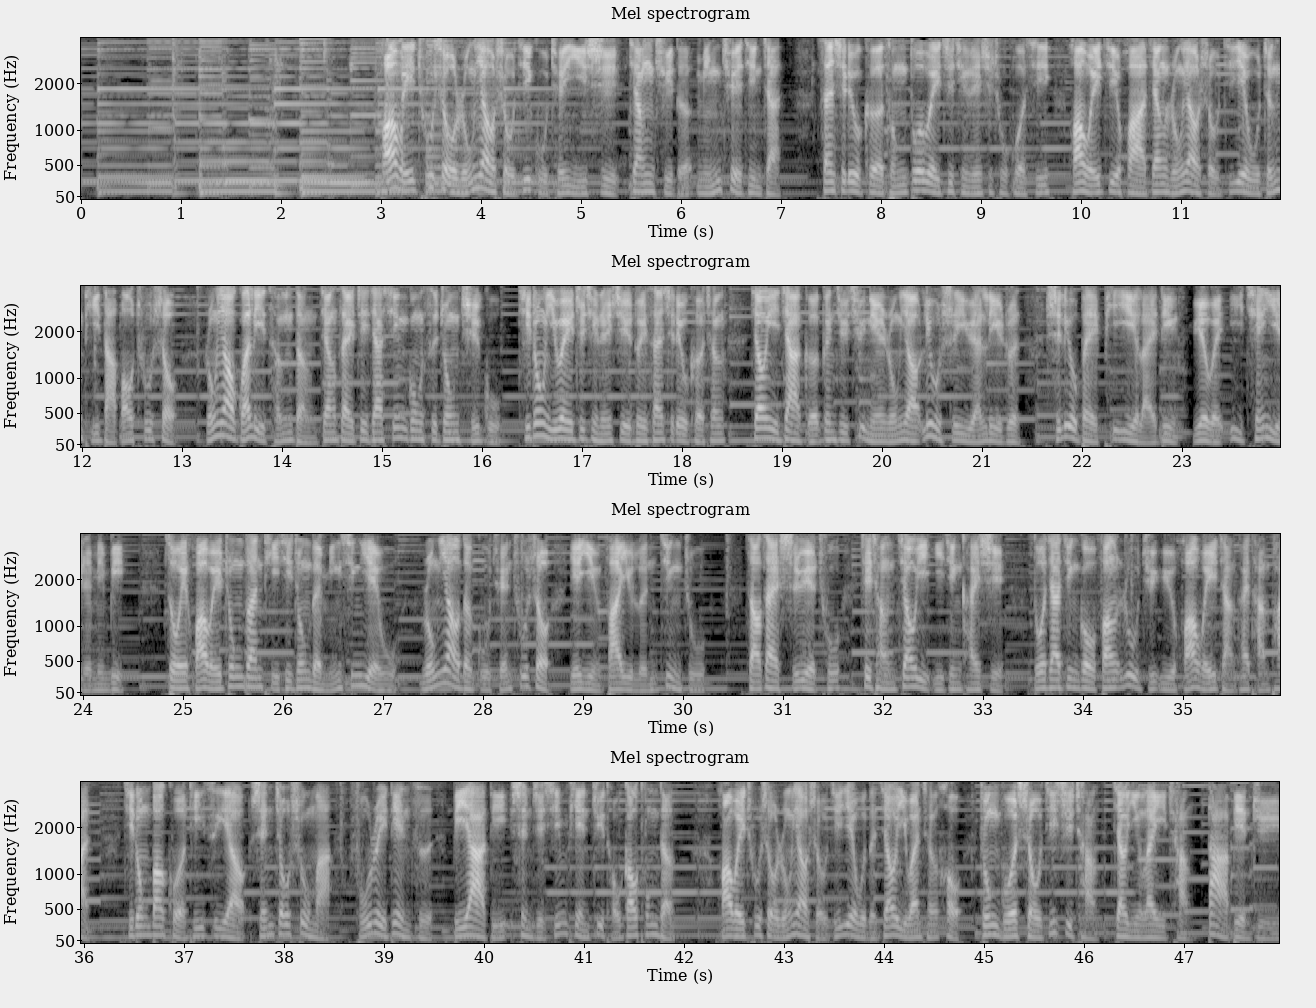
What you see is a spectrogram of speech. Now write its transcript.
华为出售荣耀手机股权一事将取得明确进展。三十六氪从多位知情人士处获悉，华为计划将荣耀手机业务整体打包出售。荣耀管理层等将在这家新公司中持股。其中一位知情人士对三十六氪称，交易价格根据去年荣耀六十亿元利润十六倍 PE 来定，约为一千亿人民币。作为华为终端体系中的明星业务，荣耀的股权出售也引发一轮竞逐。早在十月初，这场交易已经开始，多家竞购方入局与华为展开谈判，其中包括 TCL、神州数码、福瑞电子、比亚迪，甚至芯片巨头高通等。华为出售荣耀手机业务的交易完成后，中国手机市场将迎来一场大变局。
